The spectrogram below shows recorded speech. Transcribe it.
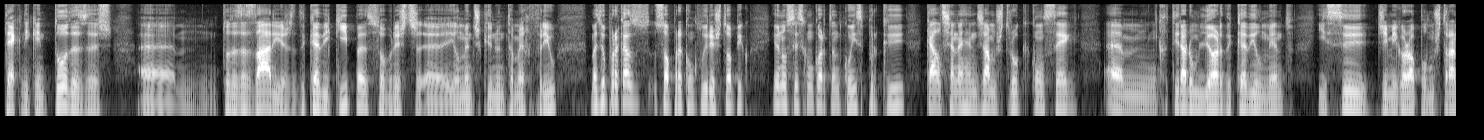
técnica em todas as, uh, todas as áreas de cada equipa, sobre estes uh, elementos que o Nuno também referiu. Mas eu, por acaso, só para concluir este tópico, eu não sei se concordo tanto com isso, porque Kyle Shanahan já mostrou que consegue um, retirar o melhor de cada elemento. E se Jimmy Garoppolo mostrar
